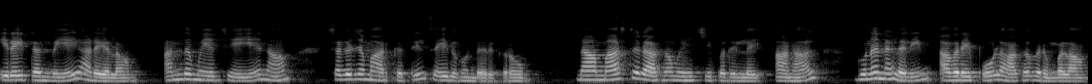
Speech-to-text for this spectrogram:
இறைத்தன்மையை அடையலாம். அந்த முயற்சியையே நாம் சகஜ மார்க்கத்தில் செய்து கொண்டிருக்கிறோம். நாம் மாஸ்டராக முயற்சிப்பதில்லை. ஆனால் குணநலனின் அவரை போல் ஆக விரும்பலாம்.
